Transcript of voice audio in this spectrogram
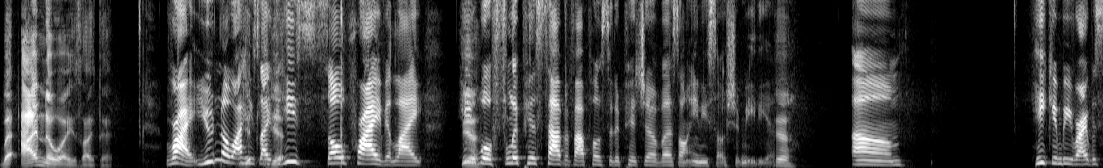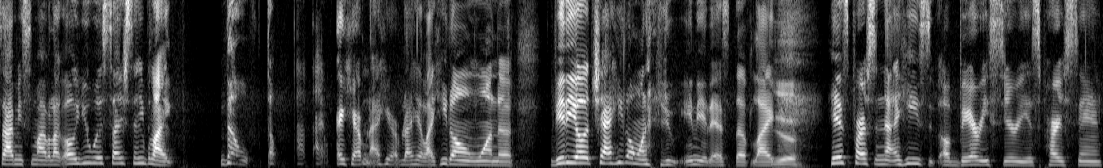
but I know why he's like that. Right. You know why he's like yeah. he's so private. Like he Yeah. will flip his top if I posted a picture of us on any social media. Yeah. Um he can be right beside me, somebody be like, Oh, you with such he be like, No, don't I'm not right here, I'm not here, I'm not here. Like he don't wanna video chat, he don't wanna do any of that stuff. Like Yeah. his personality he's a very serious person.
